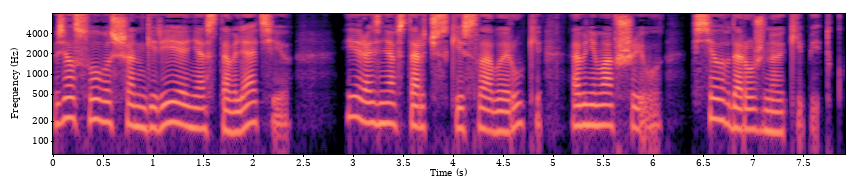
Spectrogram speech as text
взял слово с Шангирея не оставлять ее и, разняв старческие слабые руки, обнимавшие его, сел в дорожную кибитку.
